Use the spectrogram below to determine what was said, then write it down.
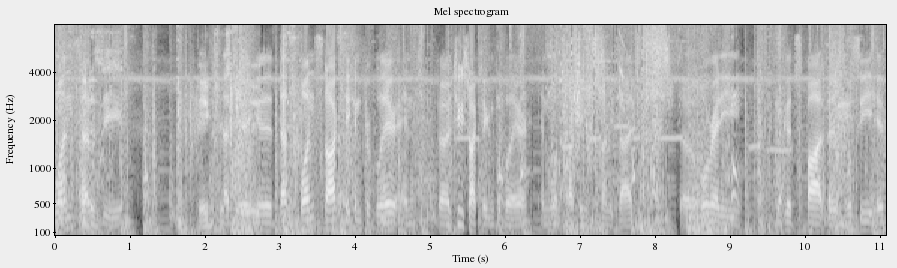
170. Big for That's very good. That's one stock taken for Blair and uh, two stock taken for Blair and one stock taken for Sunnyside. So already a good spot, but we'll see if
